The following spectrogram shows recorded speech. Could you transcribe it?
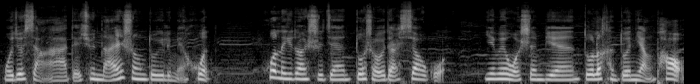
我就想啊，得去男生堆里面混，混了一段时间，多少有点效果，因为我身边多了很多娘炮。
